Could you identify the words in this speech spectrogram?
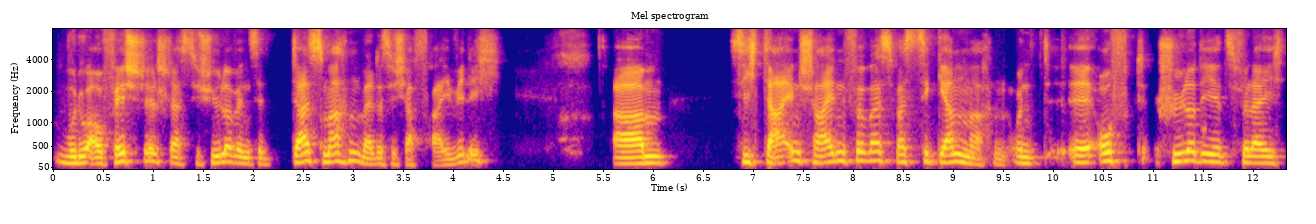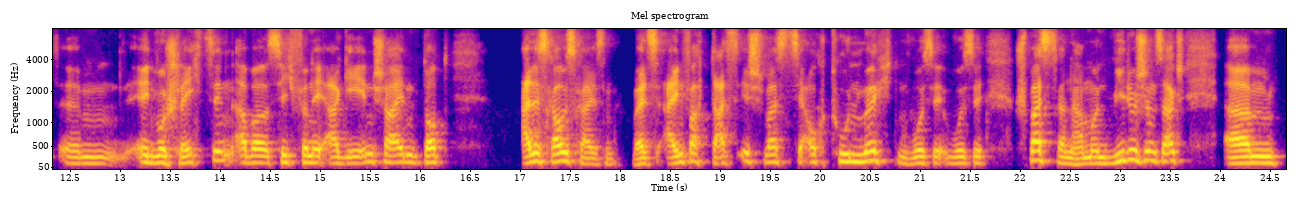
wo du auch feststellst, dass die Schüler, wenn sie das machen, weil das ist ja freiwillig, ähm, sich da entscheiden für was, was sie gern machen. Und äh, oft Schüler, die jetzt vielleicht ähm, irgendwo schlecht sind, aber sich für eine AG entscheiden, dort alles rausreißen, weil es einfach das ist, was sie auch tun möchten, wo sie, wo sie Spaß dran haben. Und wie du schon sagst, ähm,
